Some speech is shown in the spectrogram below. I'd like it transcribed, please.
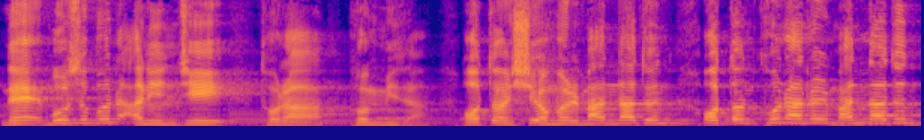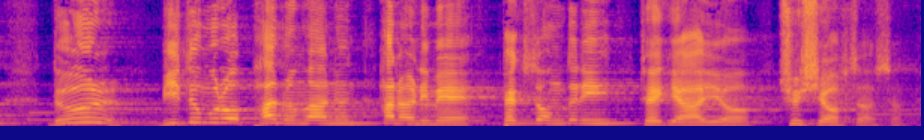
내 모습은 아닌지 돌아봅니다. 어떤 시험을 만나든 어떤 고난을 만나든 늘 믿음으로 반응하는 하나님의 백성들이 되게 하여 주시옵소서.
